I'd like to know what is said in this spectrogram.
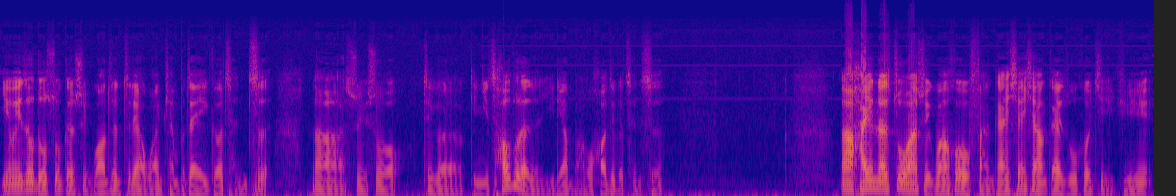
因为肉毒素跟水光针治疗完全不在一个层次，那所以说这个给你操作的人一定要把握好这个层次。那还有呢，做完水光后反干现象该如何解决？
